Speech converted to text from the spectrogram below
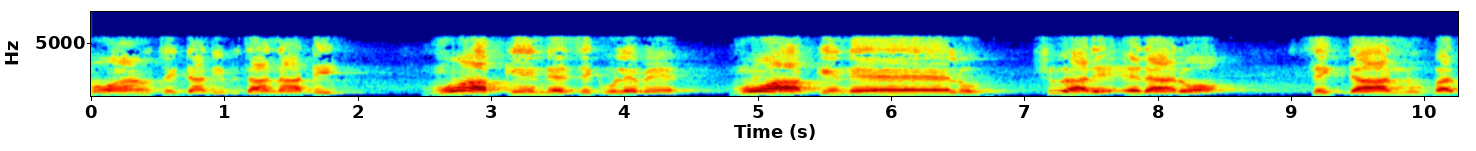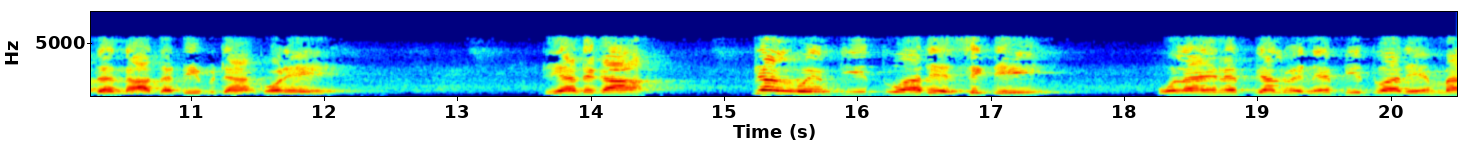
မောဟံစိတ်တံဒီပဇာနာတိမောဟကင်းတဲ့စိတ်ကိုလည်းပဲမောဟကင်းတယ်လို့ရှုရတယ်အဲ့ဒါတော့စိတ်တာနုပဒနာတတိပဒံခေါ်တယ်တရားတကာပြန့်လွင်ပြေးသွားတဲ့စိတ်တွေ ပေါ်လာရင်လည်းပြန့်လွင်နေပြေးသွားတယ်မှ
